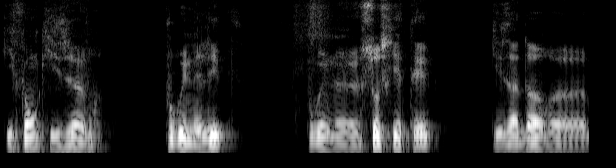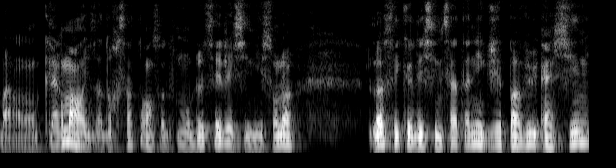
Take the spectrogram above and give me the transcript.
qui font qu'ils œuvrent pour une élite, pour une société qu'ils adorent, euh, bah, clairement, ils adorent Satan, ça tout le monde le sait, les signes, ils sont là. Là, c'est que des signes sataniques. J'ai pas vu un signe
